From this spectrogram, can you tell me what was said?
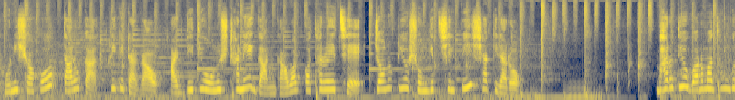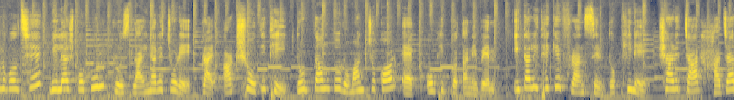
ধোনি সহ তারকা ক্রিকেটাররাও। আর দ্বিতীয় অনুষ্ঠানে গান গাওয়ার কথা রয়েছে জনপ্রিয় সংগীত শিল্পী শাকিরারও। ভারতীয় গণমাধ্যমগুলো বলছে, বিলাসবহুল ক্রুজ লাইনারে চড়ে প্রায় আটশো অতিথি দুর্দান্ত রোমাঞ্চকর এক অভিজ্ঞতা নেবেন। ইতালি থেকে ফ্রান্সের দক্ষিণে সাড়ে চার হাজার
